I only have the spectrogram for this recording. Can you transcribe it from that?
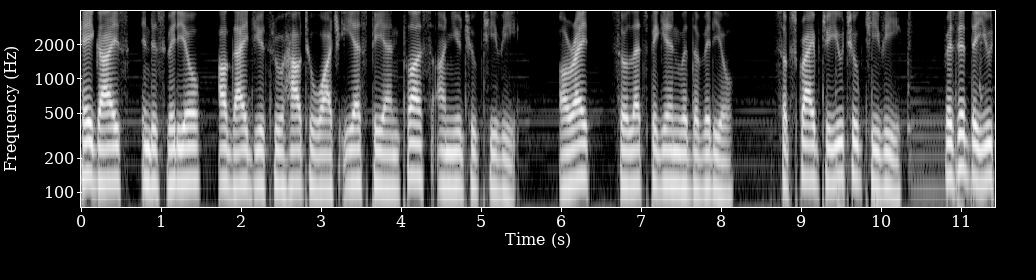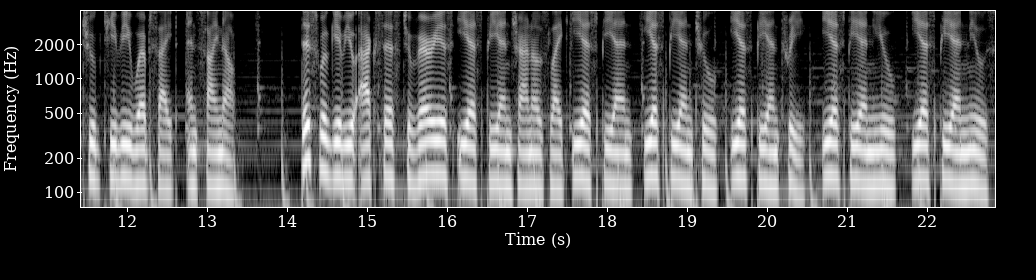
Hey guys, in this video, I'll guide you through how to watch ESPN Plus on YouTube TV. Alright, so let's begin with the video. Subscribe to YouTube TV. Visit the YouTube TV website and sign up. This will give you access to various ESPN channels like ESPN, ESPN2, ESPN3, ESPNU, ESPN News,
